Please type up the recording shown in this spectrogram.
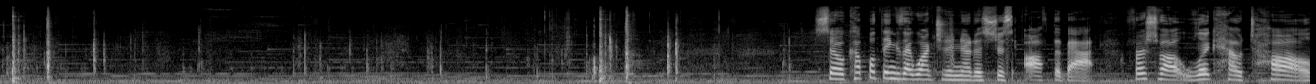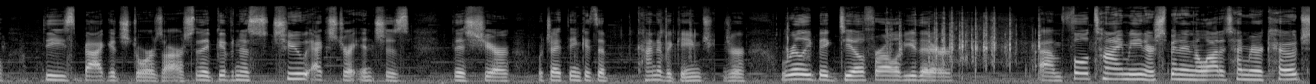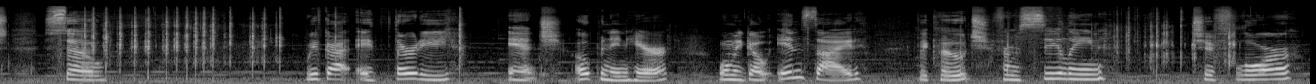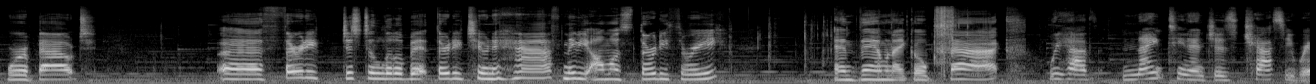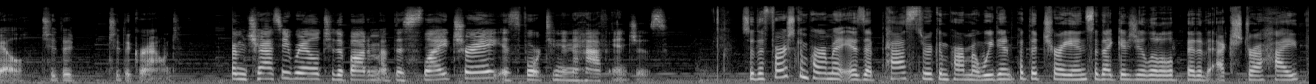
So a couple things I want you to notice just off the bat. First of all, look how tall these baggage doors are. So they've given us two extra inches this year, which I think is a kind of a game changer. Really big deal for all of you that are um, full timing or spending a lot of time in your coach. So we've got a 30 inch opening here. When we go inside the coach from ceiling to floor, we're about uh, 30, just a little bit, 32 and a half, maybe almost 33. And then when I go back, we have 19 inches chassis rail to the, to the ground. From chassis rail to the bottom of the slide tray is 14 and a half inches. So the first compartment is a pass-through compartment. We didn't put the tray in, so that gives you a little bit of extra height.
